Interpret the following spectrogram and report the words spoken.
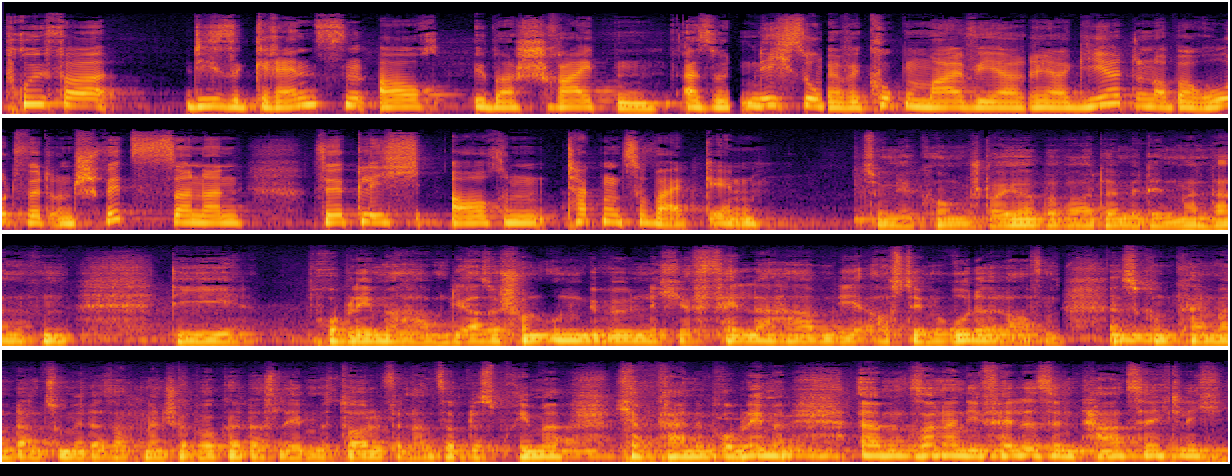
Prüfer diese Grenzen auch überschreiten. Also nicht so, wir gucken mal, wie er reagiert und ob er rot wird und schwitzt, sondern wirklich auch einen Tacken zu weit gehen. Zu mir kommen Steuerberater mit den Mandanten, die Probleme haben, die also schon ungewöhnliche Fälle haben, die aus dem Ruder laufen. Es kommt kein Mandant zu mir, der sagt, Mensch, Herr Burkhardt, das Leben ist toll, Finanzamt ist prima, ich habe keine Probleme. Ähm, sondern die Fälle sind tatsächlich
